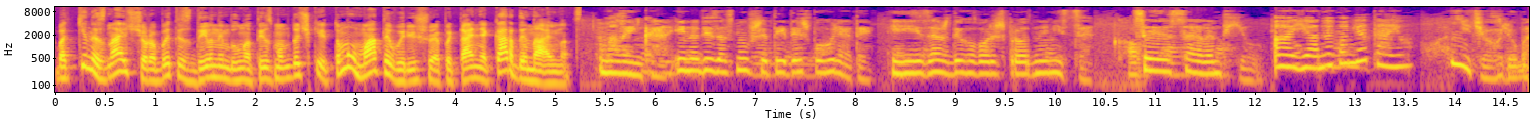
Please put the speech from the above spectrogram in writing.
Батьки не знають, що робити з дивним лунатизмом дочки, тому мати вирішує питання кардинально. Маленька, іноді заснувши, ти йдеш погуляти. І завжди говориш про одне місце. Це Silent Hill. А я не пам'ятаю. Нічого, Люба.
